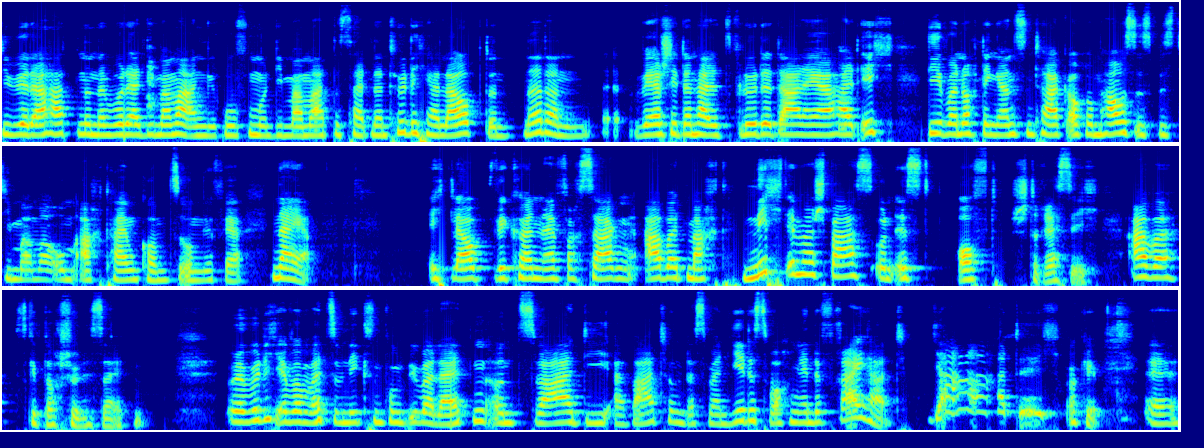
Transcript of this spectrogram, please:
die wir da hatten und dann wurde halt die Mama angerufen und die Mama hat das halt natürlich erlaubt und ne, dann, äh, wer steht dann halt als Blöde da? Naja, halt ich, die aber noch den ganzen Tag auch im Haus ist, bis die Mama um acht heimkommt, so ungefähr. Naja. Ich glaube, wir können einfach sagen, Arbeit macht nicht immer Spaß und ist oft stressig. Aber es gibt auch schöne Seiten. Und dann würde ich einfach mal zum nächsten Punkt überleiten, und zwar die Erwartung, dass man jedes Wochenende frei hat. Ja, hatte ich. Okay. Äh,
